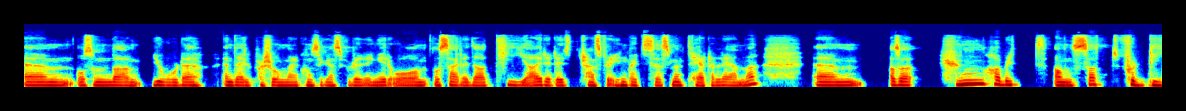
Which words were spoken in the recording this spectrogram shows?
Um, og som da gjorde en del personvernkonsekvensvurderinger, og, og særlig da TIAR, eller Transfer Impact Assessment, helt alene. Um, altså, hun har blitt ansatt fordi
